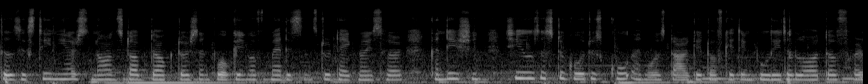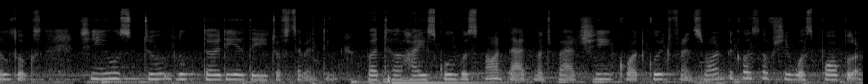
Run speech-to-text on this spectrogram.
till 16 years non-stop doctors and poking of medicines to diagnose her condition. She uses to go to school and was target of getting bullied a lot of her looks. She used to look 30 at the age of 17 but her high school was not that much bad. She got good friends not because of she was popular.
